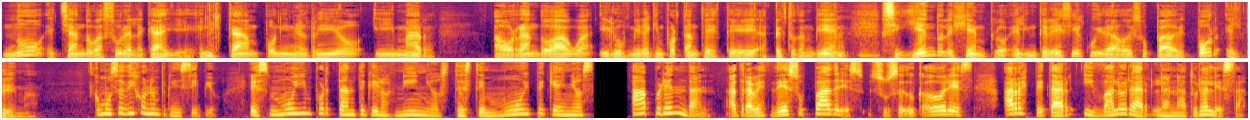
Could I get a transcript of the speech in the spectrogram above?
no echando basura en la calle, en el campo ni en el río y mar, ahorrando agua y luz. Mira qué importante este aspecto también, siguiendo el ejemplo, el interés y el cuidado de sus padres por el tema. Como se dijo en un principio, es muy importante que los niños desde muy pequeños aprendan a través de sus padres, sus educadores, a respetar y valorar la naturaleza.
